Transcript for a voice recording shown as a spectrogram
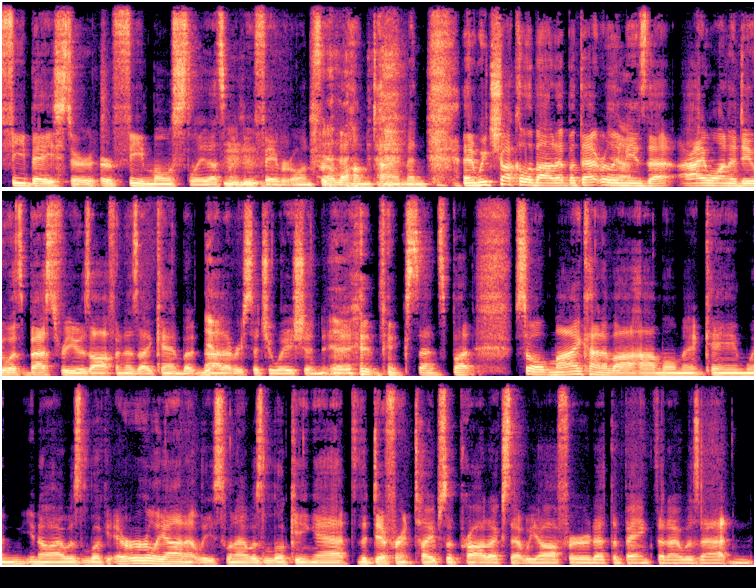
fee based or, or fee mostly. That's my mm-hmm. new favorite one for a long time, and and we chuckle about it, but that really yeah. means that I want to do what's best for you as often as I can, but not yeah. every situation yeah. it, it, makes sense. But so my kind of aha moment came when you know I was looking early on at least when I was looking at the different types of products that we offered at the bank that I was at. And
